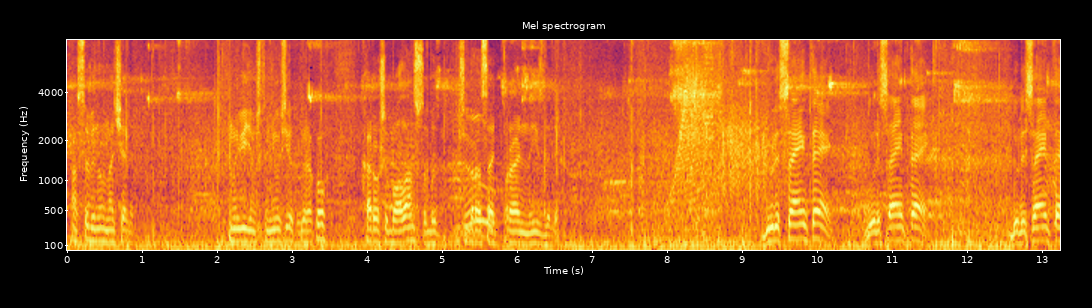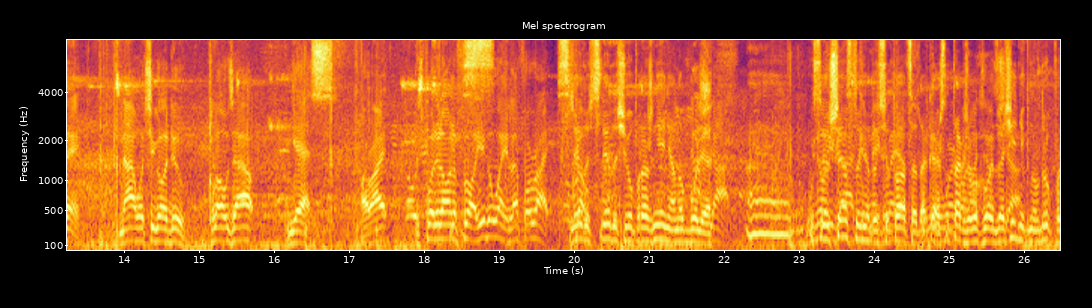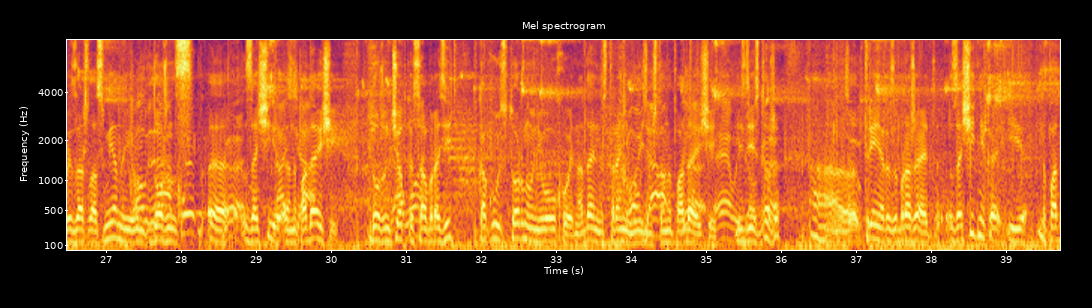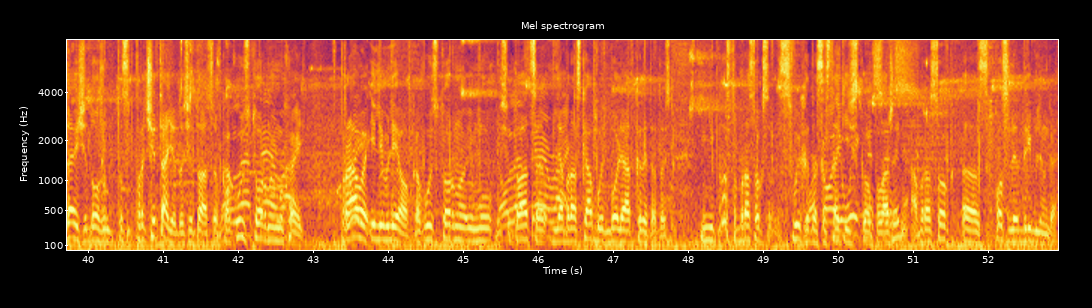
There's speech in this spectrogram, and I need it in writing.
особенно в начале мы видим, что не у всех игроков хороший баланс, чтобы бросать правильно издали. Do the same thing. Do the same thing. Do the same thing. Now what you gonna do? Close out? Yes. Следующее, упражнение, оно более э, усовершенствование. Эта ситуация такая, что также выходит защитник, но вдруг произошла смена, и он должен, э, защит, нападающий, должен четко сообразить, в какую сторону у него уходит. На дальней стороне мы видим, что нападающий. И здесь тоже э, тренер изображает защитника, и нападающий должен прочитать эту ситуацию, в какую сторону ему уходить вправо или влево, в какую сторону ему ситуация для броска будет более открыта. То есть не просто бросок с выхода со статического положения, а бросок э, после дриблинга,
